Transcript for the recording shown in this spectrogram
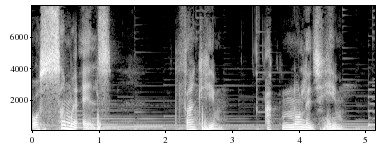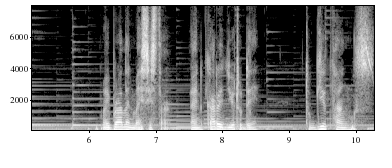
or somewhere else, thank Him, acknowledge Him. My brother and my sister, I encourage you today to give thanks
